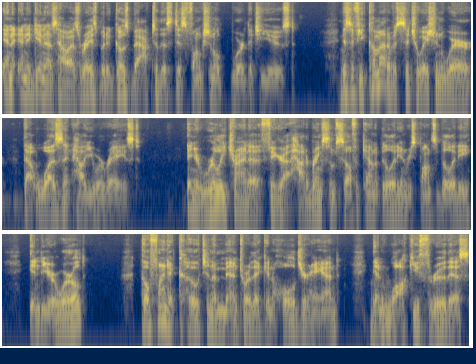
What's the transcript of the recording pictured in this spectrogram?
and, and again, as how I was raised, but it goes back to this dysfunctional word that you used, is if you come out of a situation where that wasn't how you were raised, and you're really trying to figure out how to bring some self accountability and responsibility into your world, go find a coach and a mentor that can hold your hand and mm-hmm. walk you through this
